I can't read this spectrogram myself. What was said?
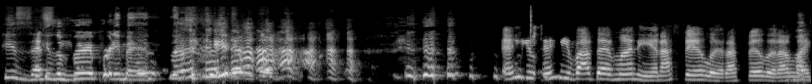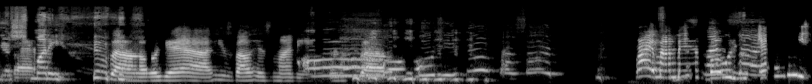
he's, he's a very pretty man. and he and he about that money, and I feel it. I feel it. I like that money. so yeah, he's about his money. Oh, so. Right, my man Bojji, and he,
